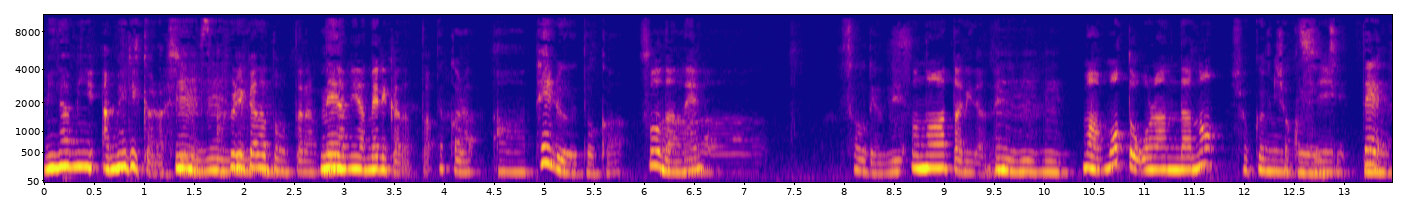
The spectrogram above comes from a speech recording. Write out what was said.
南アメリカらしいです、うんうんうんうん。アフリカだと思ったら南アメリカだった、だからあーペルーとか。そうだね。そうだよね。そのあたりだね、うんうんうん。まあ元オランダの植民植民地。地で、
